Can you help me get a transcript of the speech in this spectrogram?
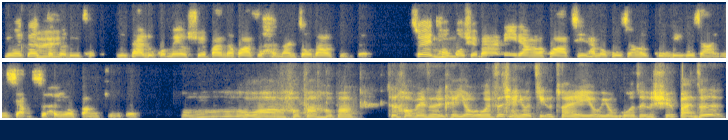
因为在整个里程比赛，如果没有学伴的话，是很难走到底的。所以，透过学伴的力量的话，嗯、其实他们互相的鼓励、互相的影响是很有帮助的。哦，哇，好棒，好棒！这后面真的可以用。我之前有几个专业有用过这个学伴，真的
